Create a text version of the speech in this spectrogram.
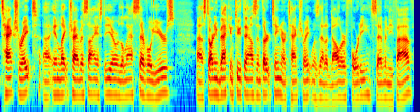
tax rate uh, in Lake Travis ISD over the last several years, uh, starting back in 2013, our tax rate was at $1.4075.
